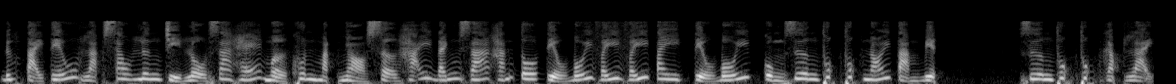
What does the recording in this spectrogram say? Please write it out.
đứng tại tiếu lạc sau lưng chỉ lộ ra hé mở khuôn mặt nhỏ sợ hãi đánh giá hắn tô tiểu bối vấy vấy tay tiểu bối cùng Dương Thúc Thúc nói tạm biệt. Dương Thúc Thúc gặp lại.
